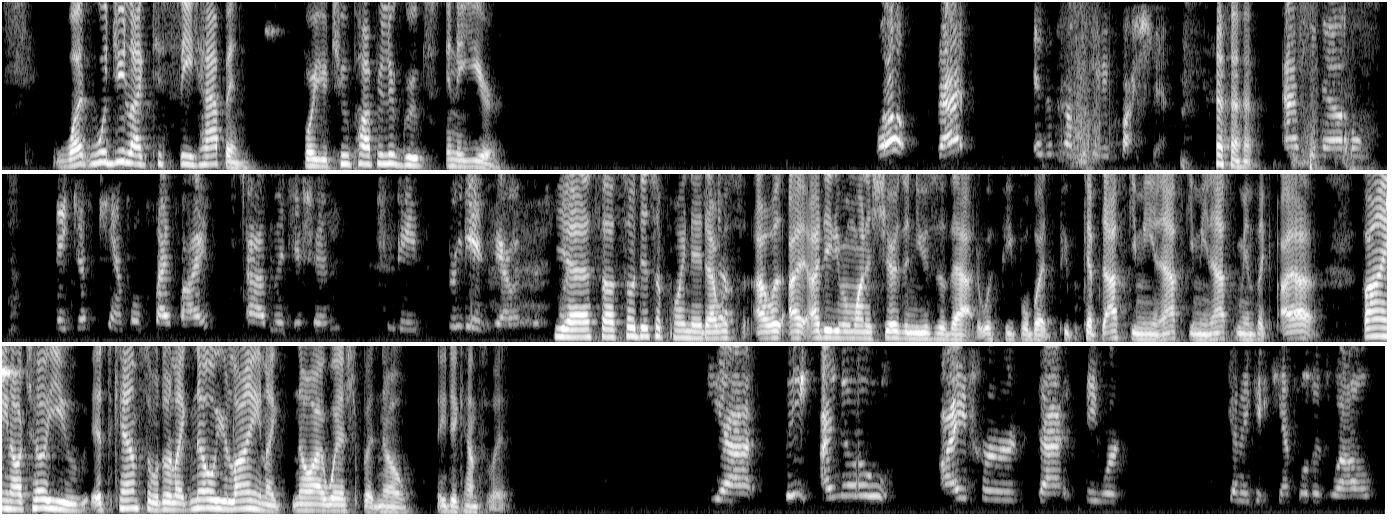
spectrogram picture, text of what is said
What would you like to see happen for your two popular groups in a year? Well, that is a complicated question. As you know, they just canceled SyFy, uh, The Magician, two days, three days ago. at this point. yes, I was so disappointed. I was, I was, I, I didn't even want to share the news of that with people, but people kept asking me and asking me and asking me. And it's like, uh, fine, I'll tell you, it's canceled. They're like, no, you're lying. Like, no, I wish, but no, they did cancel it. Yeah, they. I know. I had heard that they were gonna get canceled as well.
